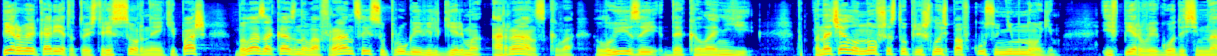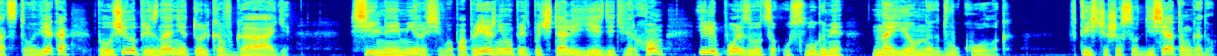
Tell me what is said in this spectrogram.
Первая карета, то есть рессорный экипаж, была заказана во Франции супругой Вильгельма Аранского, Луизой де Колоньи. Поначалу новшество пришлось по вкусу немногим – и в первые годы XVII века получила признание только в Гааге. Сильные мира сего по-прежнему предпочитали ездить верхом или пользоваться услугами наемных двуколок. В 1610 году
